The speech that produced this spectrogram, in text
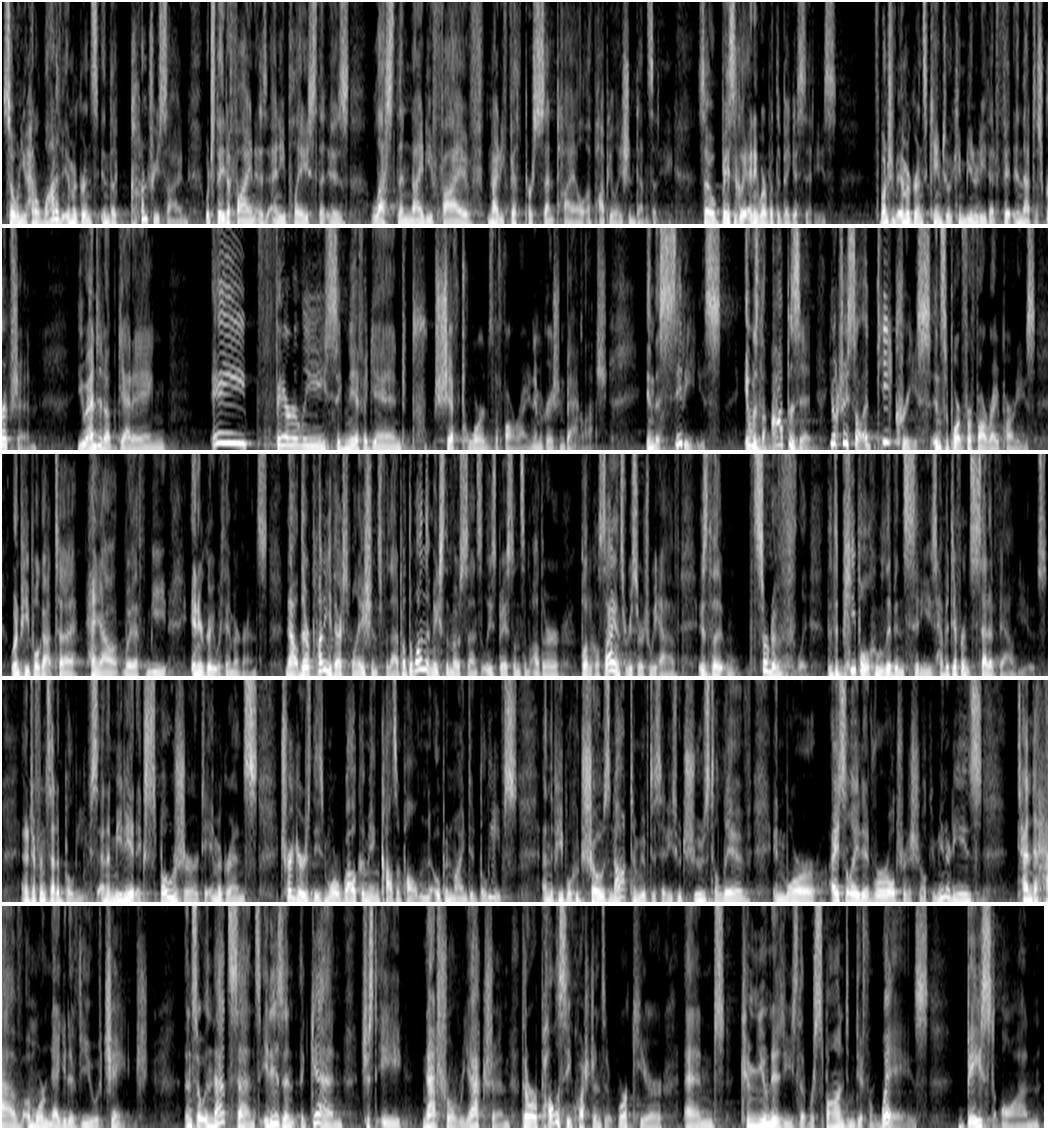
So when you had a lot of immigrants in the countryside, which they define as any place that is less than 95, 95th percentile of population density. So basically anywhere but the biggest cities. If a bunch of immigrants came to a community that fit in that description, you ended up getting a fairly significant shift towards the far right, an immigration backlash. In the cities, it was the opposite. You actually saw a decrease in support for far right parties when people got to hang out with, meet, integrate with immigrants. Now, there are plenty of explanations for that, but the one that makes the most sense, at least based on some other political science research we have, is the sort of that the people who live in cities have a different set of values and a different set of beliefs. And immediate exposure to immigrants triggers these more welcoming, cosmopolitan, open minded beliefs. And the people who chose not to move to cities, who choose to live in more isolated, rural, traditional communities tend to have a more negative view of change. And so, in that sense, it isn't, again, just a natural reaction. There are policy questions at work here and communities that respond in different ways based on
